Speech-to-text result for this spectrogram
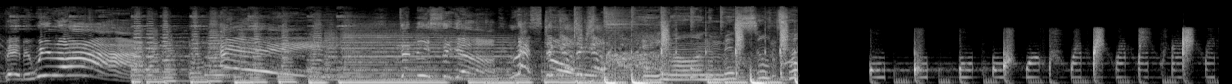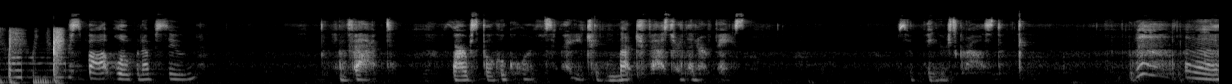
baby, we live! Hey! Denicia, let's go! Hang on the mistletoe. spot will open up soon. In fact, Barb's vocal cords are aging much faster than her face. So fingers crossed. Uh,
